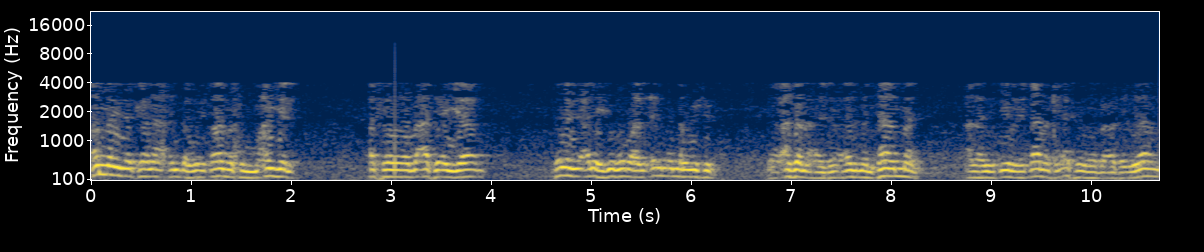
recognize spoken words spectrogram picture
أما إذا كان عنده إقامة معينة أكثر من أربعة أيام فالذي عليه جمهور أهل العلم أنه يتم وعزم عزما تاما على أن يقيم الإقامة أكثر من أربعة أيام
